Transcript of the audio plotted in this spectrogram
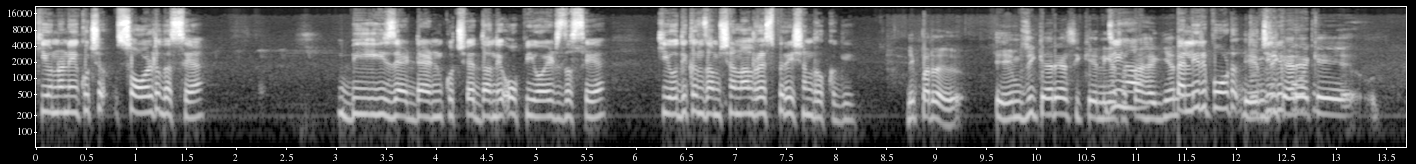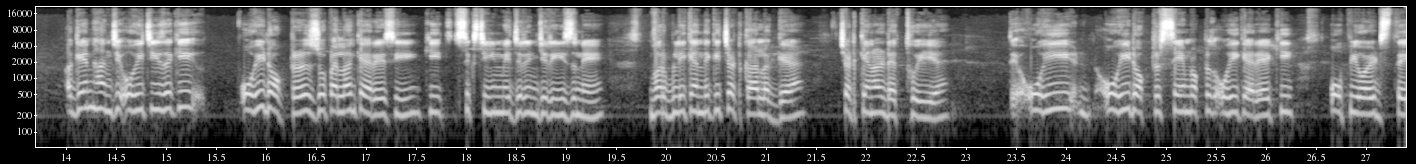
ਕਿ ਉਹਨਾਂ ਨੇ ਕੁਝ ਸਾਲਟ ਦੱਸਿਆ BEZ ਐਂਡ ਕੁਝ ਇਦਾਂ ਦੇ ਓਪੀਓਇਡਸ ਦੱਸੇ ਹੈ। ਕਿ ਉਹਦੀ ਕੰਜ਼ੰਪਸ਼ਨ ਨਾਲ ਰੈਸਪੀਰੇਸ਼ਨ ਰੁਕ ਗਈ। ਨਹੀਂ ਪਰ ਏਮਜ਼ ਹੀ ਕਹਿ ਰਿਹਾ ਸੀ ਕਿ ਇੰਨੀਆਂ ਜੀ ਸੱਟਾਂ ਹੈਗੀਆਂ ਨੇ। ਪਹਿਲੀ ਰਿਪੋਰਟ ਏਮਜ਼ ਦੂਜੀ ਹੀ ਕਹਿ ਰਿਹਾ ਕਿ ਅਗੇਨ ਹਾਂਜੀ ਉਹੀ ਚੀਜ਼ ਹੈ ਕਿ ਉਹੀ ਡਾਕਟਰਸ ਜੋ ਪਹਿਲਾਂ ਕਹਿ ਰਹੇ ਸੀ ਕਿ 16 ਮੇਜਰ ਇੰਜਰੀਜ਼ ਨੇ ਵਰਬਲੀ ਕਹਿੰਦੇ ਕਿ ਝਟਕਾ ਲੱਗਿਆ ਹੈ, ਝਟਕੇ ਨਾਲ ਡੈਥ ਹੋਈ ਹੈ। ਤੇ ਉਹੀ ਉਹੀ ਡਾਕਟਰ ਸੇਮ ਡਾਕਟਰਸ ਉਹੀ ਕਹਿ ਰਹੇ ਆ ਕਿ ਓਪੀਓਇਡਸ ਤੇ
